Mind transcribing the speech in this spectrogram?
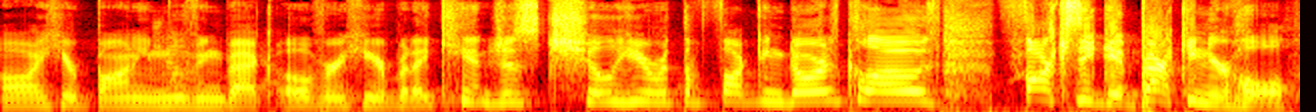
Have a cupcake. Oh, I hear Bonnie moving back over here, but I can't just chill here with the fucking doors closed. Foxy, get back in your hole.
